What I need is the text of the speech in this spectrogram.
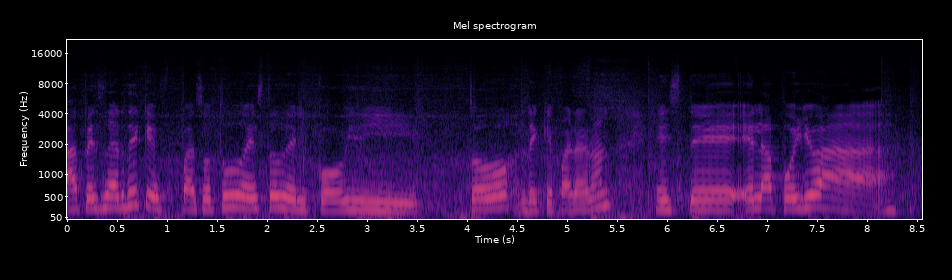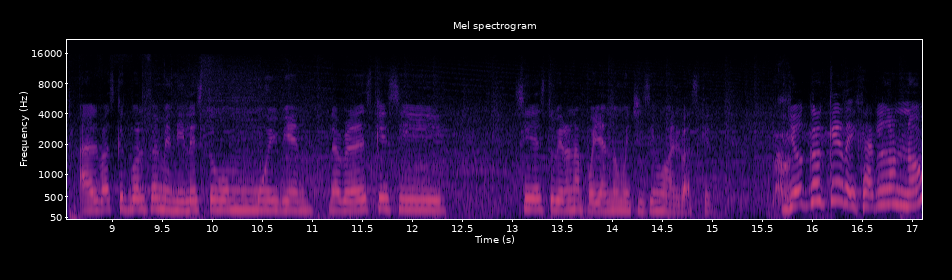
a pesar de que pasó todo esto del COVID y todo, de que pararon, este, el apoyo a, al básquetbol femenil estuvo muy bien. La verdad es que sí, sí estuvieron apoyando muchísimo al básquet. Yo creo que dejarlo no.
